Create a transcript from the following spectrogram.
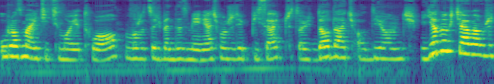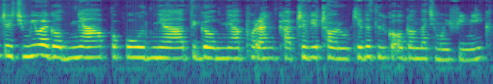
urozmaicić moje tło. Może coś będę zmieniać, możecie pisać, czy coś dodać, odjąć. Ja bym chciała Wam życzyć miłego dnia, popołudnia, tygodnia, poranka czy wieczoru, kiedy tylko oglądacie mój filmik.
